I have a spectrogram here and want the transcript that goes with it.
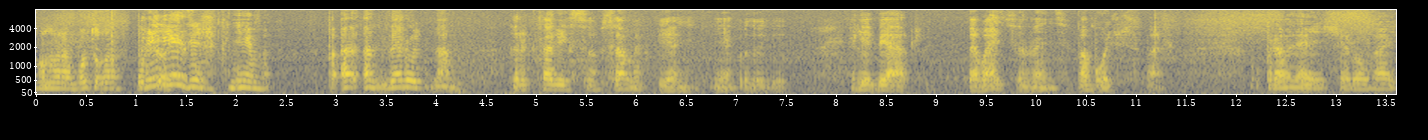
Она работала. Приедешь к ним, а- отберут нам трактористов, самых пьяниц, некуда деть. Ребят, давайте, Нэнси, побольше спать. Управляющий ругает.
